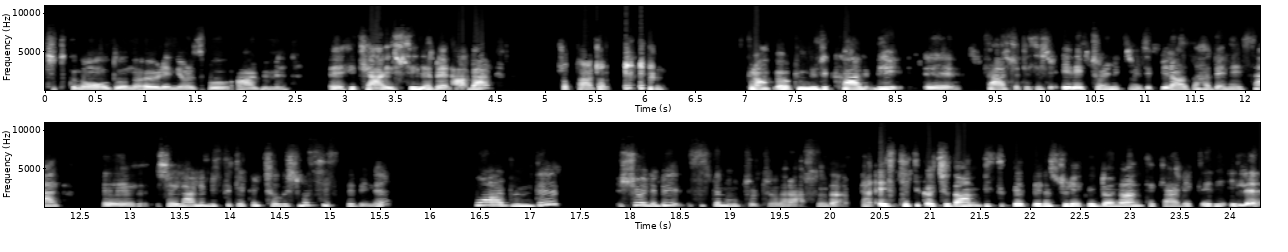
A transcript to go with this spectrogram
tutkunu olduğunu öğreniyoruz bu albümün e, hikayesiyle beraber. Çok pardon. Kraftwerk'ün müzikal bir e, felsefesi, işte elektronik müzik, biraz daha deneysel e, şeylerle bisikletin çalışma sistemini bu albümde şöyle bir sisteme oturtuyorlar aslında. Yani estetik açıdan bisikletlerin sürekli dönen tekerlekleri ile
